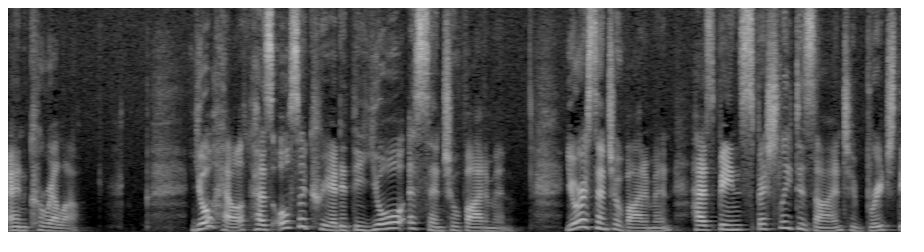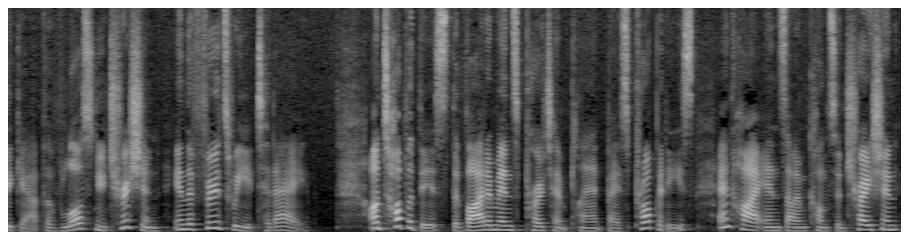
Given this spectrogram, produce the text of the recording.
and chlorella. Your Health has also created the Your Essential Vitamin. Your Essential Vitamin has been specially designed to bridge the gap of lost nutrition in the foods we eat today. On top of this, the vitamin's potent plant-based properties and high enzyme concentration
